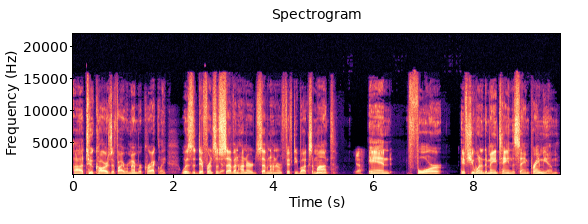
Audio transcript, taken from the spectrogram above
uh, two cars, if I remember correctly, was the difference of yeah. 700, 750 bucks a month. Yeah. And for if she wanted to maintain the same premium,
